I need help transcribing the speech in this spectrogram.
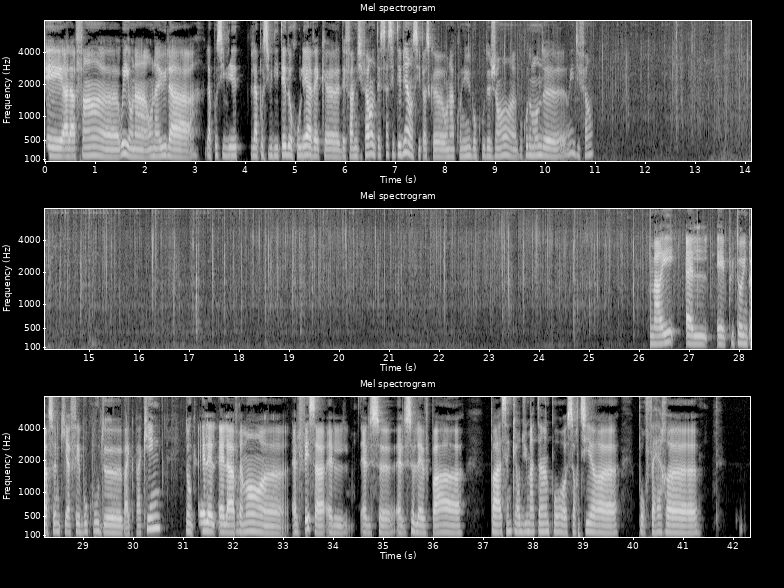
Et à la fin, oui, on a on a eu la la possibilité la possibilité de rouler avec, des femmes différentes et ça, c'était bien aussi parce qu'on a connu beaucoup de gens, beaucoup de monde, oui, différent. Marie, elle est plutôt une personne qui a fait beaucoup de bikepacking. Donc elle elle a vraiment, heu, elle fait ça. Elle elle se elle se lève pas pas à cinq heures du matin pour, sortir, heu, pour faire, heu,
